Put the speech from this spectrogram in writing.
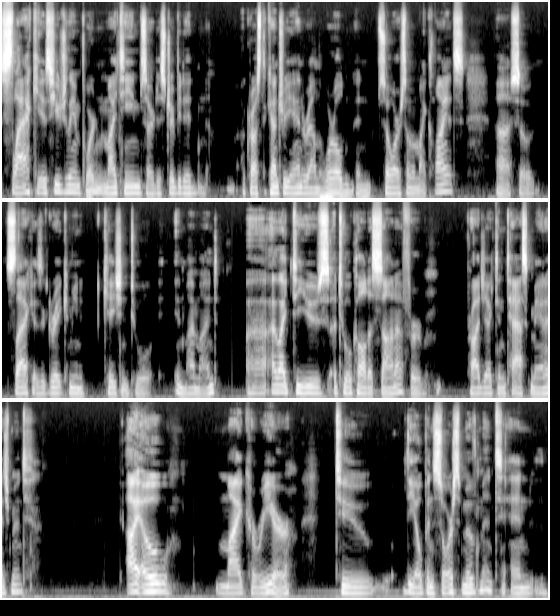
Slack is hugely important. My teams are distributed across the country and around the world, and so are some of my clients. Uh, so Slack is a great tool in my mind. Uh, I like to use a tool called Asana for project and task management. I owe my career to the open source movement and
